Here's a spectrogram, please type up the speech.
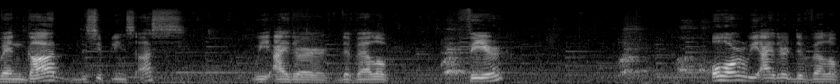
when God disciplines us, we either develop fear or we either develop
